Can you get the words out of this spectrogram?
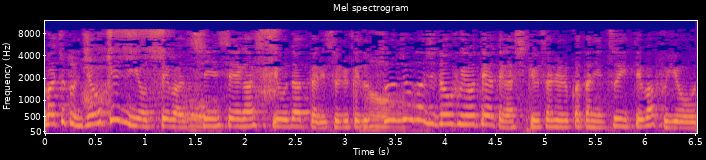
まあ、ちょっと条件によっては申請が必要だったりするけどうん。通常の児童扶養手当が支給される方については不要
